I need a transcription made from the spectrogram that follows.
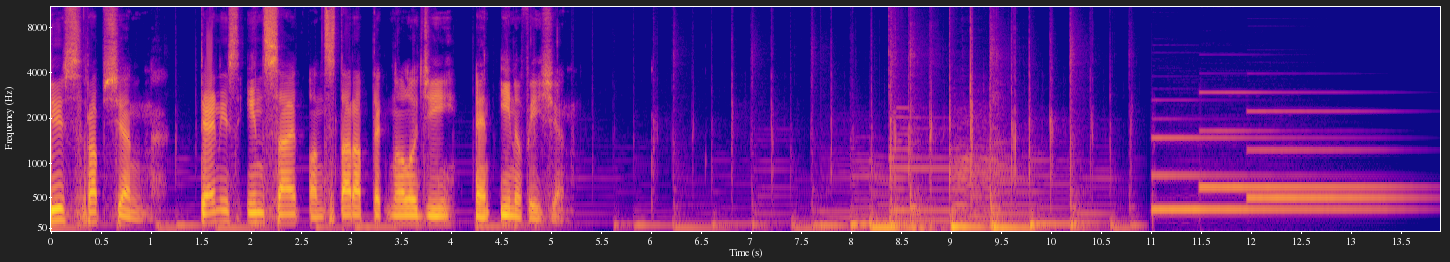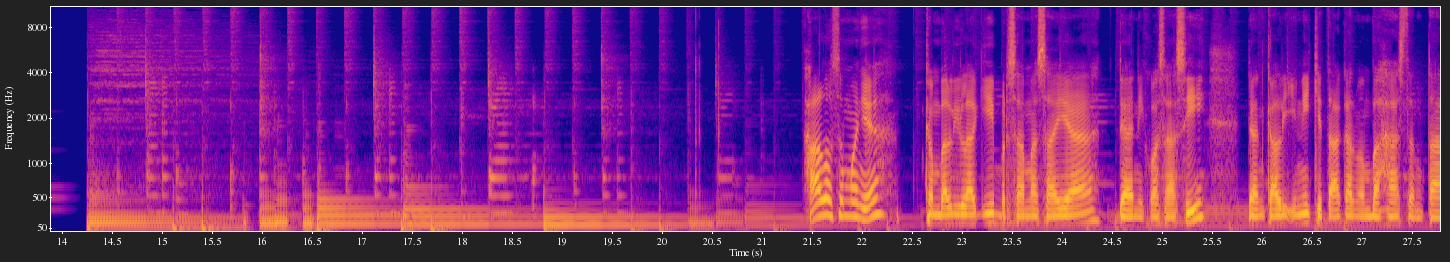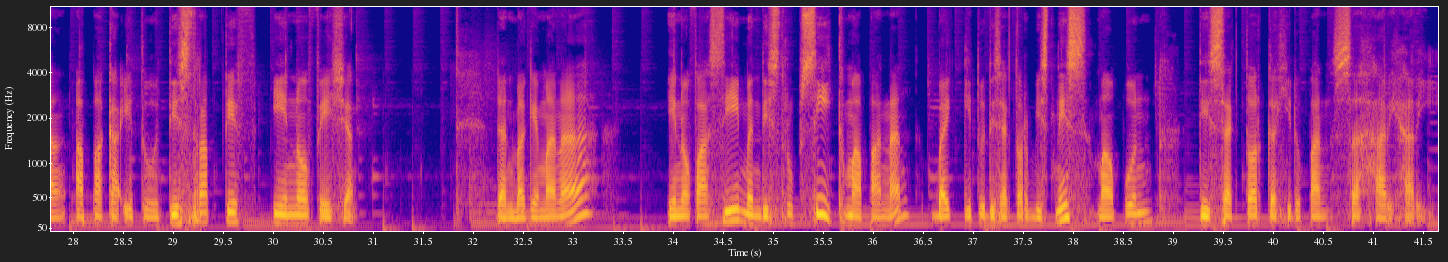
Disruption Dennis Insight on Startup Technology and Innovation. Halo semuanya, kembali lagi bersama saya Dani Kosasi dan kali ini kita akan membahas tentang apakah itu disruptive innovation dan bagaimana inovasi mendistrupsi kemapanan baik itu di sektor bisnis maupun di sektor kehidupan sehari-hari.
